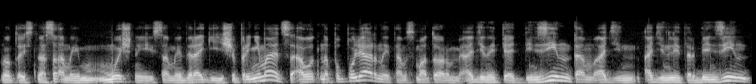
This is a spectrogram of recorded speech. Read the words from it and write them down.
ну, то есть на самые мощные и самые дорогие еще принимаются, а вот на популярные, там, с мотором 1,5 бензин, там, 1, 1 литр бензин,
